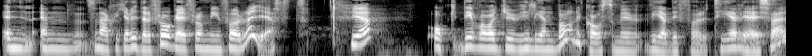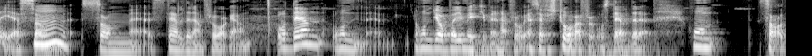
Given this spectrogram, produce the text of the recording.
en, en sån här skicka vidare-fråga från min förra gäst. Ja. Och det var ju Helene Barnekow som är vd för Telia i Sverige som, Mm. som ställde den frågan. Och den, hon, hon jobbar ju mycket med den här frågan så jag förstår varför hon ställde den. Hon sa,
